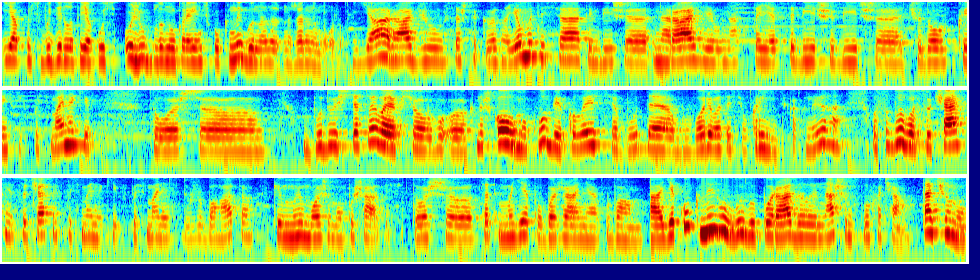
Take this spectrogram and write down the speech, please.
якось виділити якусь улюблену українську книгу, на, на жаль, не можу. Я раджу все ж таки ознайомитися, тим більше наразі у нас стає все більше і більше чудових українських письменників. Тож е, буду щаслива, якщо в е, книжковому клубі колись буде обговорюватися українська книга, особливо сучасні сучасних письменників, письменниць дуже багато, ким ми можемо пишатися. Тож е, це моє побажання вам. А яку книгу ви би порадили нашим слухачам? Та чому?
